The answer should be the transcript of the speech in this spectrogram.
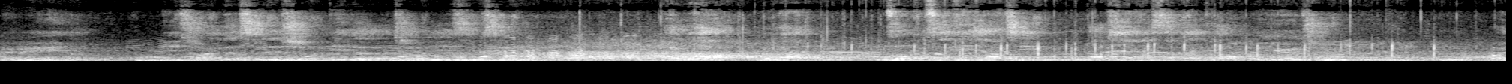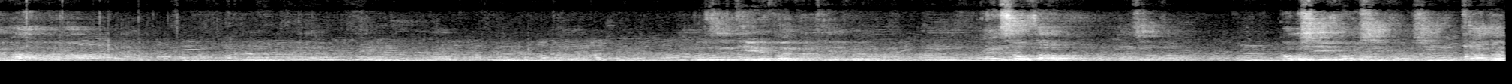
妹妹，你穿的是兄弟的球衣是不是？很好，很好。中职一家亲，他现在上来跳音乐曲，很好，很好。我是铁粉啊，铁粉，感受到了，感受到了。恭喜恭喜恭喜，跳的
